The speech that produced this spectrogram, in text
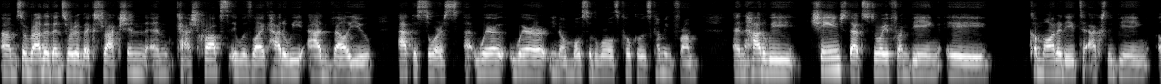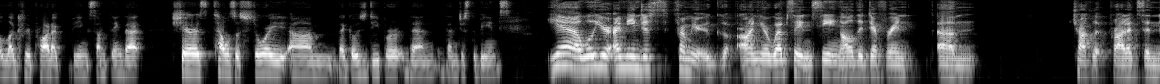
Um, so rather than sort of extraction and cash crops, it was like how do we add value at the source, at where where you know most of the world's cocoa is coming from, and how do we change that story from being a commodity to actually being a luxury product, being something that shares tells a story um, that goes deeper than than just the beans. Yeah, well, you're. I mean, just from your on your website and seeing all the different um, chocolate products and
